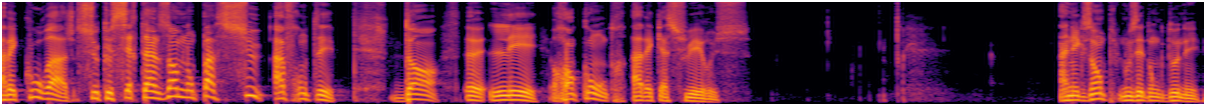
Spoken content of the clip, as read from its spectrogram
avec courage ce que certains hommes n'ont pas su affronter dans euh, les rencontres avec Assuérus. Un exemple nous est donc donné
